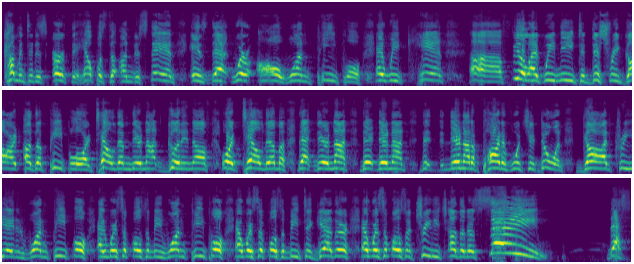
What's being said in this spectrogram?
coming to this earth to help us to understand is that we're all one people and we can't uh, feel like we need to disregard other people or tell them they're not good enough or tell them that they're not, they're not, they're not a part of what you're doing. God created one people and we're supposed to be one people and we're supposed to be together and we're supposed to treat each other the same. That's,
